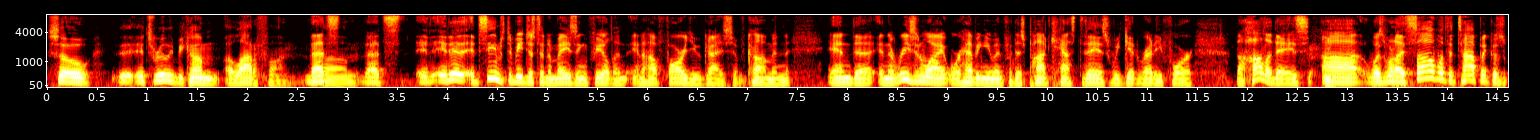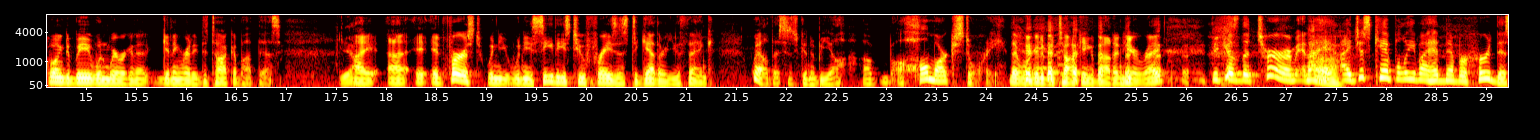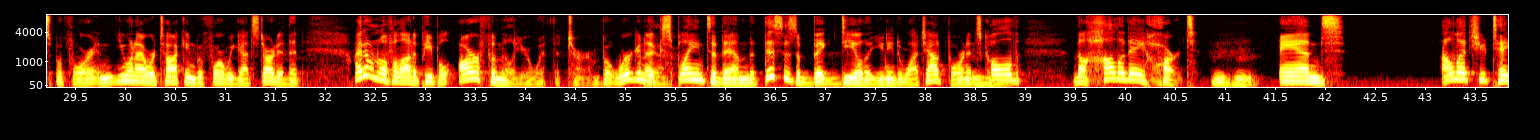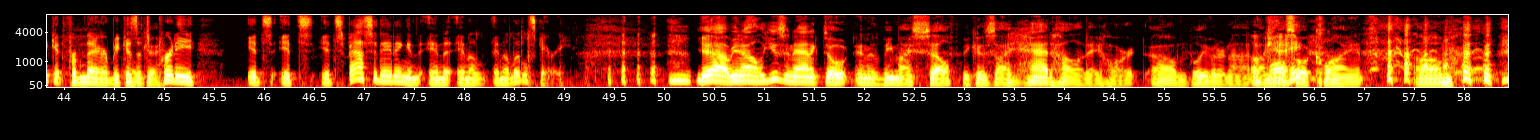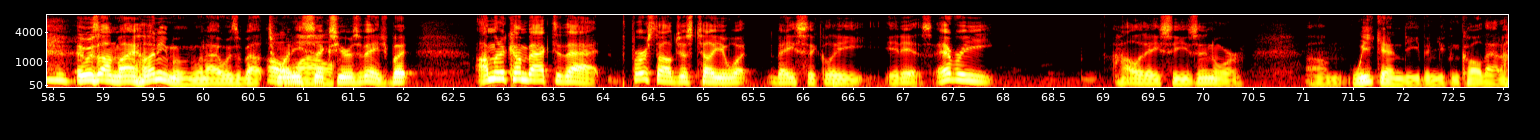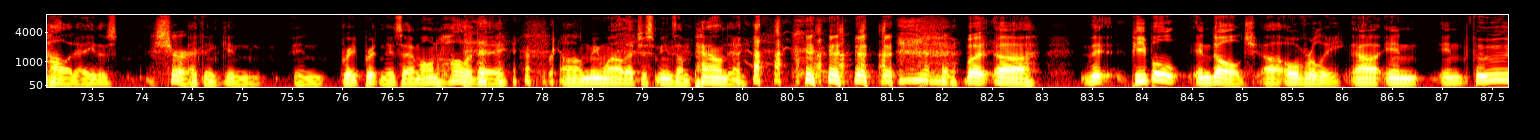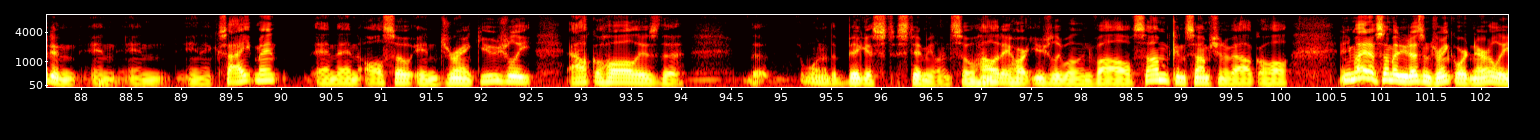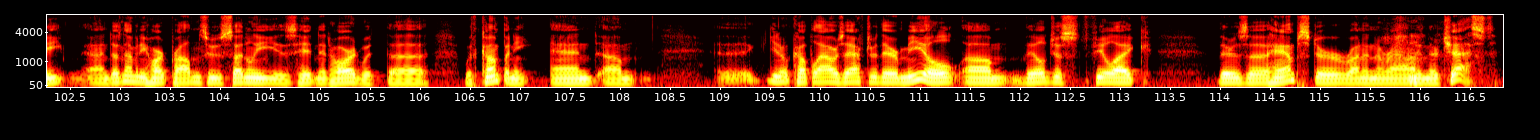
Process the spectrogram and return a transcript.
so it's really become a lot of fun That's Um, that's it, it. It seems to be just an amazing field, and, and how far you guys have come, and and uh, and the reason why we're having you in for this podcast today as we get ready for the holidays uh, was when I saw what the topic was going to be when we were to getting ready to talk about this. Yeah. I uh, at first when you when you see these two phrases together, you think, well, this is going to be a, a, a hallmark story that we're going to be talking about in here, right? Because the term, and I, I just can't believe I had never heard this before. And you and I were talking before we got started that I don't know if a lot of people are familiar with the term, but we're going to explain to them that this is a big deal that you need to watch out for, and it's called the holiday heart. And I'll let you take it from there because Okay. it's pretty. It's it's it's fascinating and, and, and, a, and a little scary. Yeah, I mean, I'll use an anecdote, and it'll be myself because I had Holiday Heart. Um, believe it or not, I'm also a client. Um, it was on my honeymoon when I was about Oh, 26 wow. years of age. But I'm going to come back to that. First, I'll just tell you what basically it is. Every holiday season or um, weekend, even you can call that a holiday. There's Sure. I think in in Great Britain they'd say I'm on holiday. um, meanwhile, that just means I'm pounding. but uh, the people indulge uh, overly uh, in in food and in in in excitement, and then also in drink. Usually, alcohol is the the one of the biggest stimulants. So holiday heart usually will involve some consumption of alcohol. And you might have somebody who doesn't drink ordinarily and doesn't have any heart problems who suddenly is hitting it hard with uh, with company. And um, uh, you know a couple hours after their meal um, they'll just feel like there's a hamster running around in their chest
